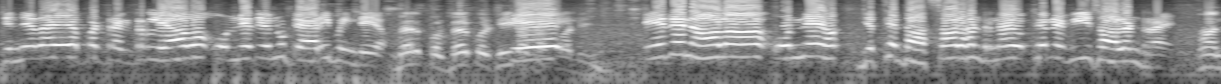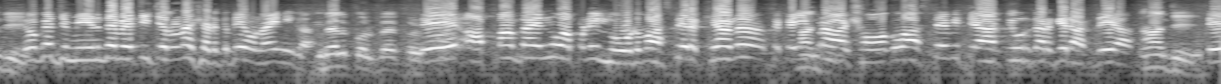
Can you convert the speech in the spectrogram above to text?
ਜਿੰਨੇ ਦਾ ਇਹ ਆਪਾਂ ਟਰੈਕਟਰ ਲਿਆ ਵਾ ਉਹਨੇ ਦੇ ਉਹਨੂੰ ਟਾਇਰ ਹੀ ਪੈਂਦੇ ਆ। ਬਿਲਕੁਲ ਬਿਲਕੁਲ ਠੀਕ ਹੈ ਤੇ ਤੁਹਾਡੀ। ਇਹਦੇ ਨਾਲ ਉਹਨੇ ਜਿੱਥੇ 10 ਸਾਲ ਹੰਡਣਾ ਹੈ ਉੱਥੇ ਉਹਨੇ 20 ਸਾਲ ਹੰਡਣਾ ਹੈ। ਹਾਂਜੀ। ਕਿਉਂਕਿ ਜ਼ਮੀਨ ਦੇ ਵਿੱਚ ਹੀ ਚੱਲਣਾ ਸੜਕ ਤੇ ਹੋਣਾ ਹੀ ਨਹੀਂਗਾ। ਬਿਲਕੁਲ ਬਿਲਕੁਲ। ਤੇ ਆਪਾਂ ਤਾਂ ਇਹਨੂੰ ਆਪਣੀ ਲੋੜ ਵਾਸਤੇ ਰੱਖਿਆ ਨਾ ਤੇ ਕਈ। ਭਰਾ ਸ਼ੌਕ ਵਾਸਤੇ ਵੀ ਤਿਆਰ ਤਿਉਰ ਕਰਕੇ ਰੱਖਦੇ ਆ। ਹਾਂਜੀ। ਤੇ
